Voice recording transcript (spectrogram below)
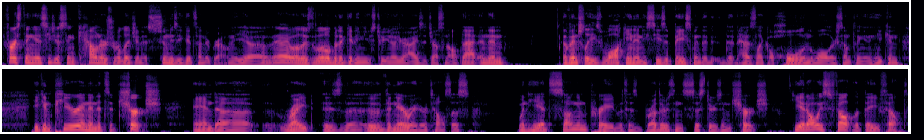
first thing is he just encounters religion as soon as he gets underground. He, uh, eh, well, there's a little bit of getting used to, you know, your eyes adjust and all that, and then eventually he's walking and he sees a basement that that has like a hole in the wall or something and he can he can peer in and it's a church. And uh, Wright is the the narrator tells us when he had sung and prayed with his brothers and sisters in church he had always felt what they felt.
